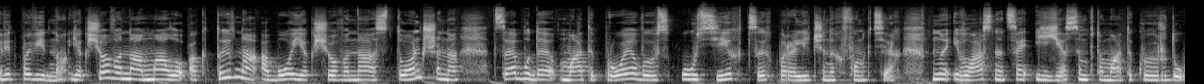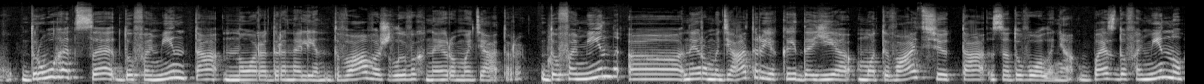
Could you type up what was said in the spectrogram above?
Відповідно, якщо вона мало активна або якщо вона стоншена, це буде мати прояви з усіх цих перелічених функціях. Ну і власне це і є симптоматикою рдугу. Друге це дофамін та норадреналін два важливих нейромедіатори. Дофамін е, нейромедіатор, який дає мотивацію та задоволення. Без дофаміну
